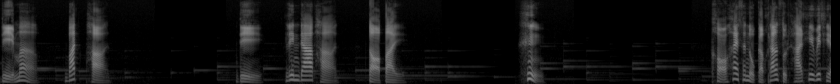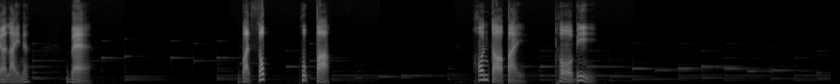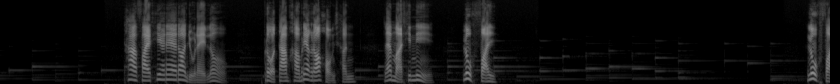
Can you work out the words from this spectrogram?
ดีมาก บัตผ่าน ดี ลินดาผ่าน ต่อไปฮึมขอให้สนุกกับครั้งสุดท้ายที่วิทยาลัยนะ แบ บัดซบ หุบปาก คนต่อไป โทบี้ ถ้าไฟที่เร่ร่อนอยู่ในโลก โปรดตามคำเรียกร้องของฉัน และมาที่นี่ ลูกไฟ ลูกไฟ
